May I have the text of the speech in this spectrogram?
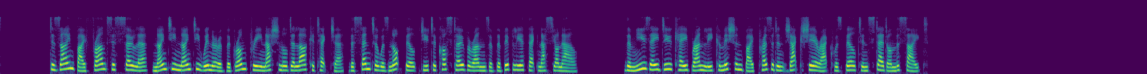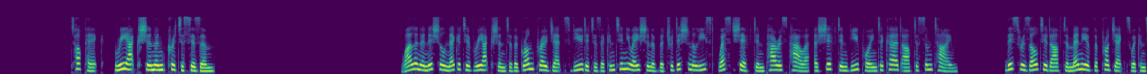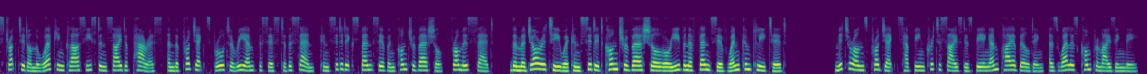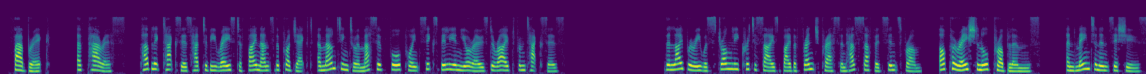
Designed by Francis Soler, 1990 winner of the Grand Prix National de l'Architecture, the centre was not built due to cost overruns of the Bibliothèque nationale. The Musée du Quai Branly commissioned by President Jacques Chirac was built instead on the site. Reaction and criticism While an initial negative reaction to the Grand projects viewed it as a continuation of the traditional East-West shift in Paris power, a shift in viewpoint occurred after some time. This resulted after many of the projects were constructed on the working-class eastern side of Paris, and the projects brought a re-emphasis to the Seine, considered expensive and controversial. Frommer's said, "...the majority were considered controversial or even offensive when completed." Mitterrand's projects have been criticized as being empire-building, as well as compromising the «fabric» of Paris. Public taxes had to be raised to finance the project, amounting to a massive €4.6 billion Euros derived from taxes. The library was strongly criticized by the French press and has suffered since from operational problems and maintenance issues.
